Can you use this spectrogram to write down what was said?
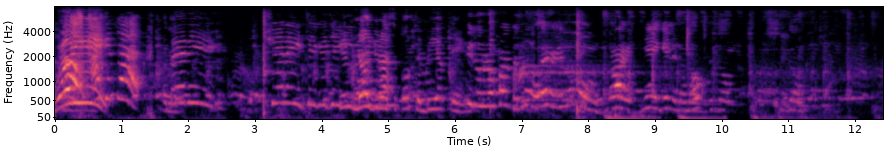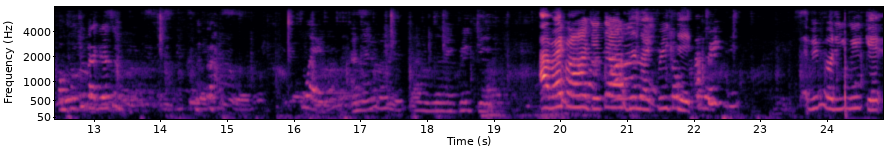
Brody, I get that! I. Manny! Chitty, tiggy, tiggy. you know you're not supposed to be up there. He doing it on purpose. No, Arian, no. Alright, he ain't getting it no more. Let's go. Let's go. I'm gonna put you back there too. Wait. I freaked it. I made for hundred thousand. I freaked it. I freaked it. Before you week it.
